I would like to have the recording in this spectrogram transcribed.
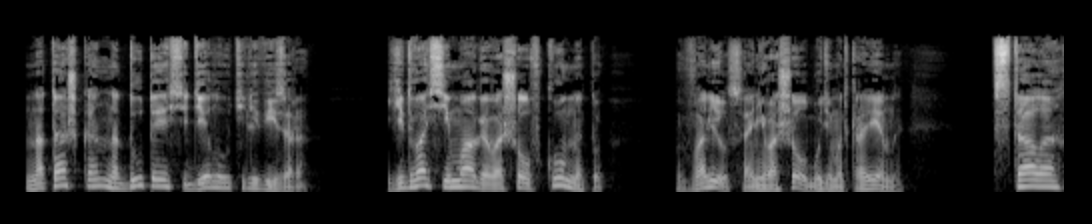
Наташка, надутая, сидела у телевизора. Едва Симага вошел в комнату, ввалился, а не вошел, будем откровенны. Встала,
